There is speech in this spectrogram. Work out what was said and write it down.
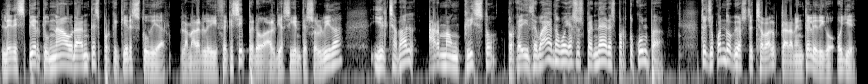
le despierte una hora antes porque quiere estudiar. La madre le dice que sí, pero al día siguiente se olvida y el chaval arma un Cristo porque dice, bueno, voy a suspender, es por tu culpa. Entonces yo cuando veo a este chaval, claramente le digo, oye,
